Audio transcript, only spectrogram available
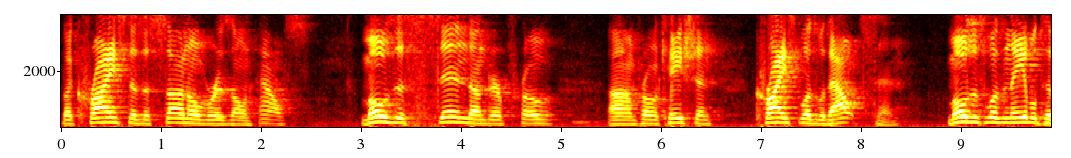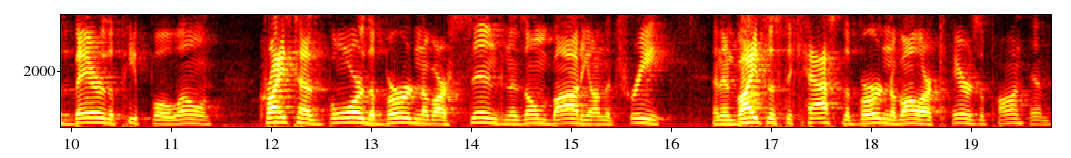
but Christ as a son over his own house. Moses sinned under um, provocation Christ was without sin. Moses wasn't able to bear the people alone. Christ has bore the burden of our sins in his own body on the tree and invites us to cast the burden of all our cares upon him.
